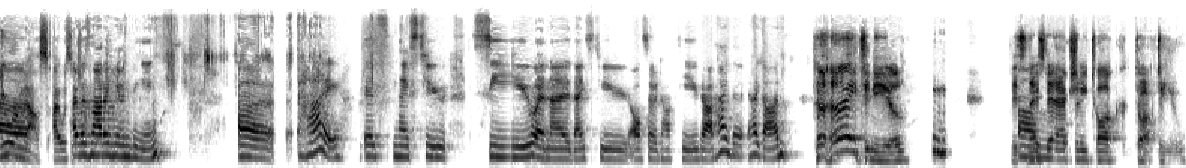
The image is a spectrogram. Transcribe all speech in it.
You were a Uh, mouse. I was. a I was not a human being. Uh, hi. It's nice to see you, and uh, nice to also talk to you, God. Hi there. Hi, God. Hi, Tennille. It's nice to Um, actually talk talk to you,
